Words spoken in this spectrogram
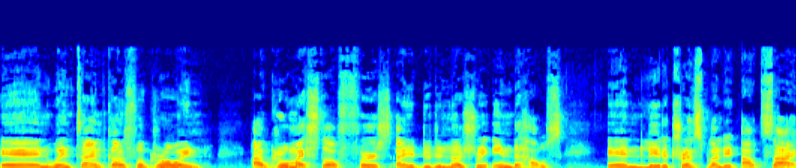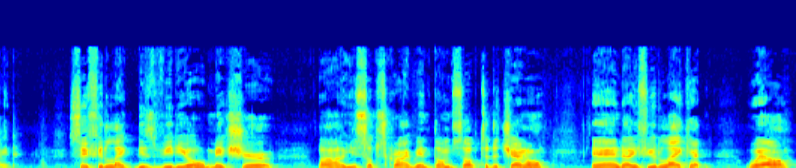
And when time comes for growing, I grow my stuff first. I do the nurturing in the house and later transplant it outside. So if you like this video, make sure uh, you subscribe and thumbs up to the channel. And uh, if you like it, well,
